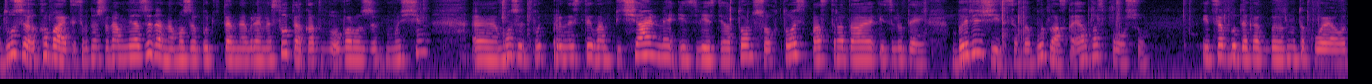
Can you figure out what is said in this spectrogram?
Дуже ховайтеся, тому що там неожиданно може бути в темне время суток від ворожих мужчин. е, Можуть бути принести вам печальне ізвістя о том, що хтось пострадає із людей. Бережіть себе, будь ласка, я вас прошу. І це буде як би, ну, таке, от,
